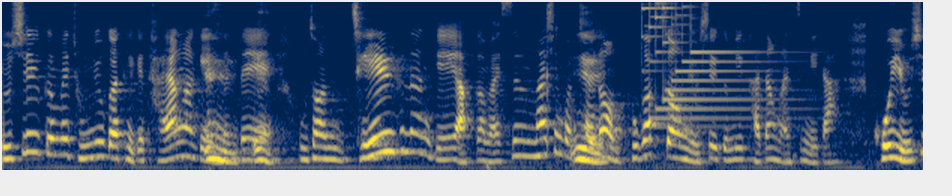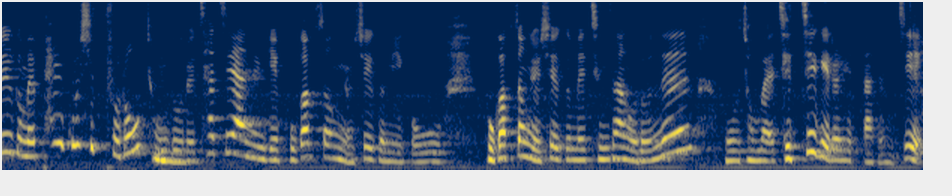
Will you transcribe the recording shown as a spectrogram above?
요실금의 종류가 되게 다양하게 예, 있는데 예. 우선 제일 흔한 게 아까 말씀하신 것처럼 복합성 요실금이 가장 많습니다. 거의 요실금의 8, 90% 음. 정도를 차지하는 게 복합성 요실금이고 복합성 요실금의 증상으로는 뭐 정말 재채기를 했다든지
